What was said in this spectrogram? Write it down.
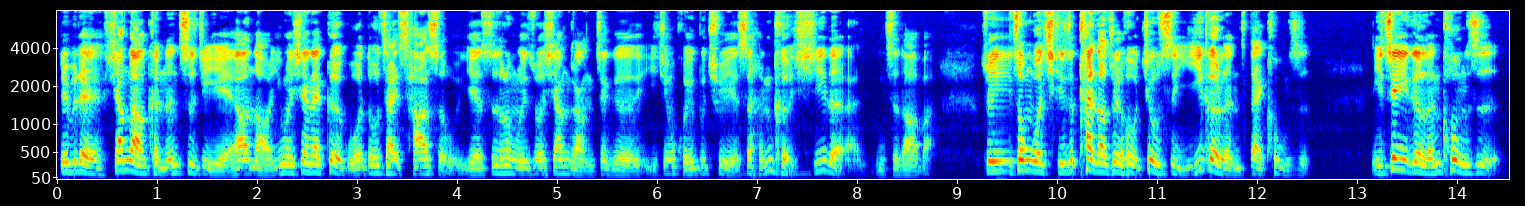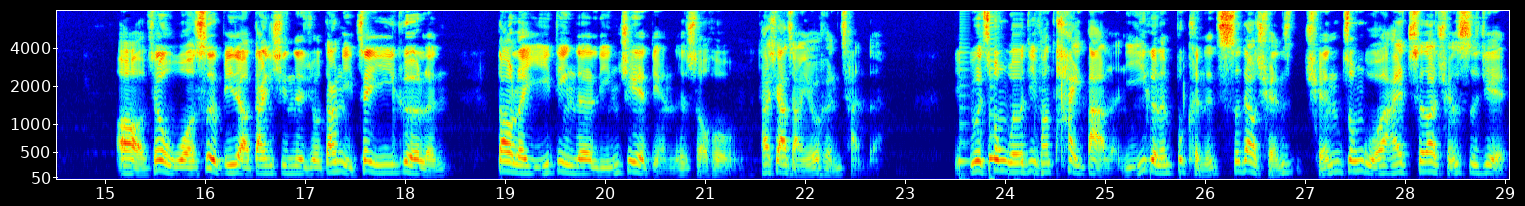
对不对？香港可能自己也要闹，因为现在各国都在插手，也是认为说香港这个已经回不去，也是很可惜的，你知道吧？所以中国其实看到最后就是一个人在控制，你这一个人控制，哦，这我是比较担心的，就当你这一个人。到了一定的临界点的时候，他下场也会很惨的，因为中国的地方太大了，你一个人不可能吃掉全全中国，还吃到全世界，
